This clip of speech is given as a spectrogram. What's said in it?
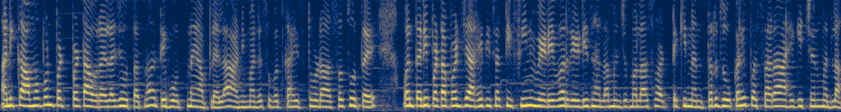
आणि कामं पण पटपट आवरायला जे होतात ना ते होत नाही आपल्याला आणि माझ्यासोबत काहीच थोडं असंच होतं आहे पण तरी पटापट जे आहे तिचा टिफिन वेळेवर रेडी झाला. म्हणजे मला असं वाटतं की नंतर जो काही पसारा आहे किचनमधला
